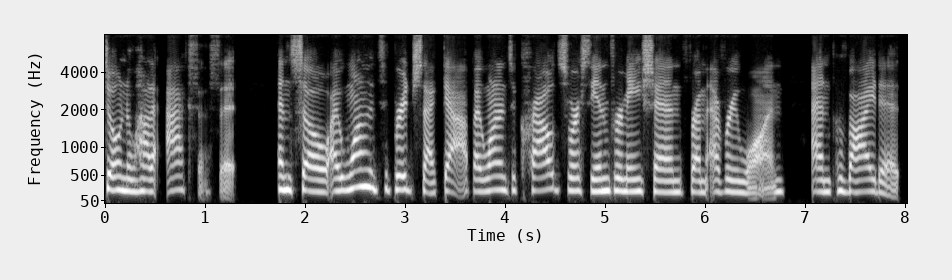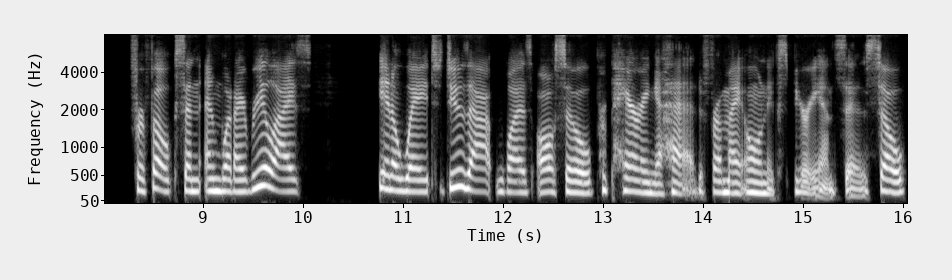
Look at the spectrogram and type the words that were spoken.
don't know how to access it. And so I wanted to bridge that gap. I wanted to crowdsource the information from everyone and provide it for folks. And, and what I realized in a way to do that was also preparing ahead from my own experiences. So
